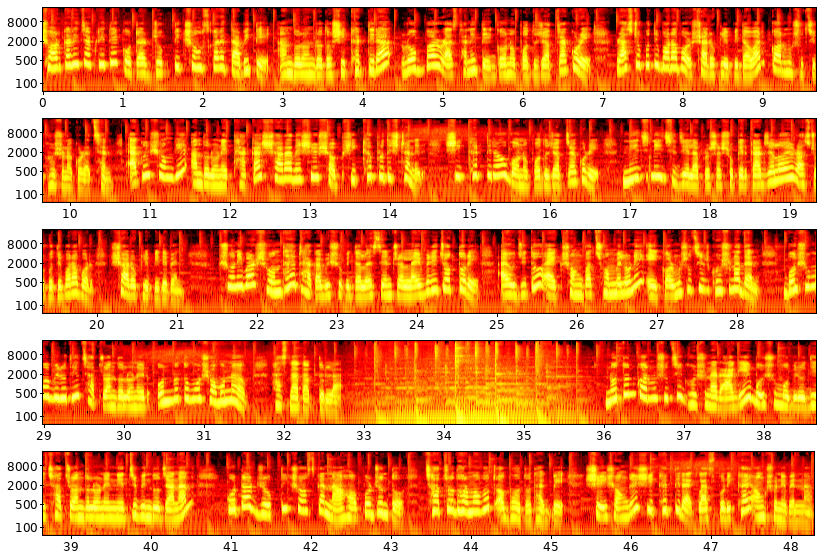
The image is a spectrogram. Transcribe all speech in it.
সরকারি চাকরিতে কোটার যৌক্তিক সংস্কারের দাবিতে আন্দোলনরত শিক্ষার্থীরা রোববার রাজধানীতে গণপদযাত্রা করে রাষ্ট্রপতি বরাবর স্মারকলিপি দেওয়ার কর্মসূচি ঘোষণা করেছেন। একই সঙ্গে আন্দোলনে থাকা সারা দেশের সব শিক্ষা প্রতিষ্ঠানের শিক্ষার্থীরাও গণপদযাত্রা করে নিজ নিজ জেলা প্রশাসকের কার্যালয়ে রাষ্ট্রপতি বরাবর স্মারকলিপি দেবেন। শনিবার সন্ধ্যায় ঢাকা বিশ্ববিদ্যালয় সেন্ট্রাল লাইব্রেরি চত্বরে আয়োজিত এক সংবাদ সম্মেলনে এই কর্মসূচির ঘোষণা দেন বৈষম্য বিরোধী ছাত্র আন্দোলনের অন্যতম সমন্বয়ক হাসনাত আবদুল্লাহ। নতুন কর্মসূচি ঘোষণার আগে বৈষম্য বিরোধী ছাত্র আন্দোলনের নেতৃবৃন্দ জানান, কোটার যৌক্তিক সংস্কার না হওয়া পর্যন্ত ছাত্র ধর্মঘট অব্যাহত থাকবে। সেই সঙ্গে শিক্ষার্থীরা ক্লাস পরীক্ষায় অংশ নেবেন না।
